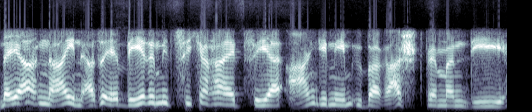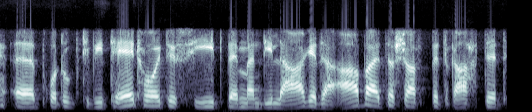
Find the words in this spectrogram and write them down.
Naja, nein. Also er wäre mit Sicherheit sehr angenehm überrascht, wenn man die äh, Produktivität heute sieht, wenn man die Lage der Arbeiterschaft betrachtet,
